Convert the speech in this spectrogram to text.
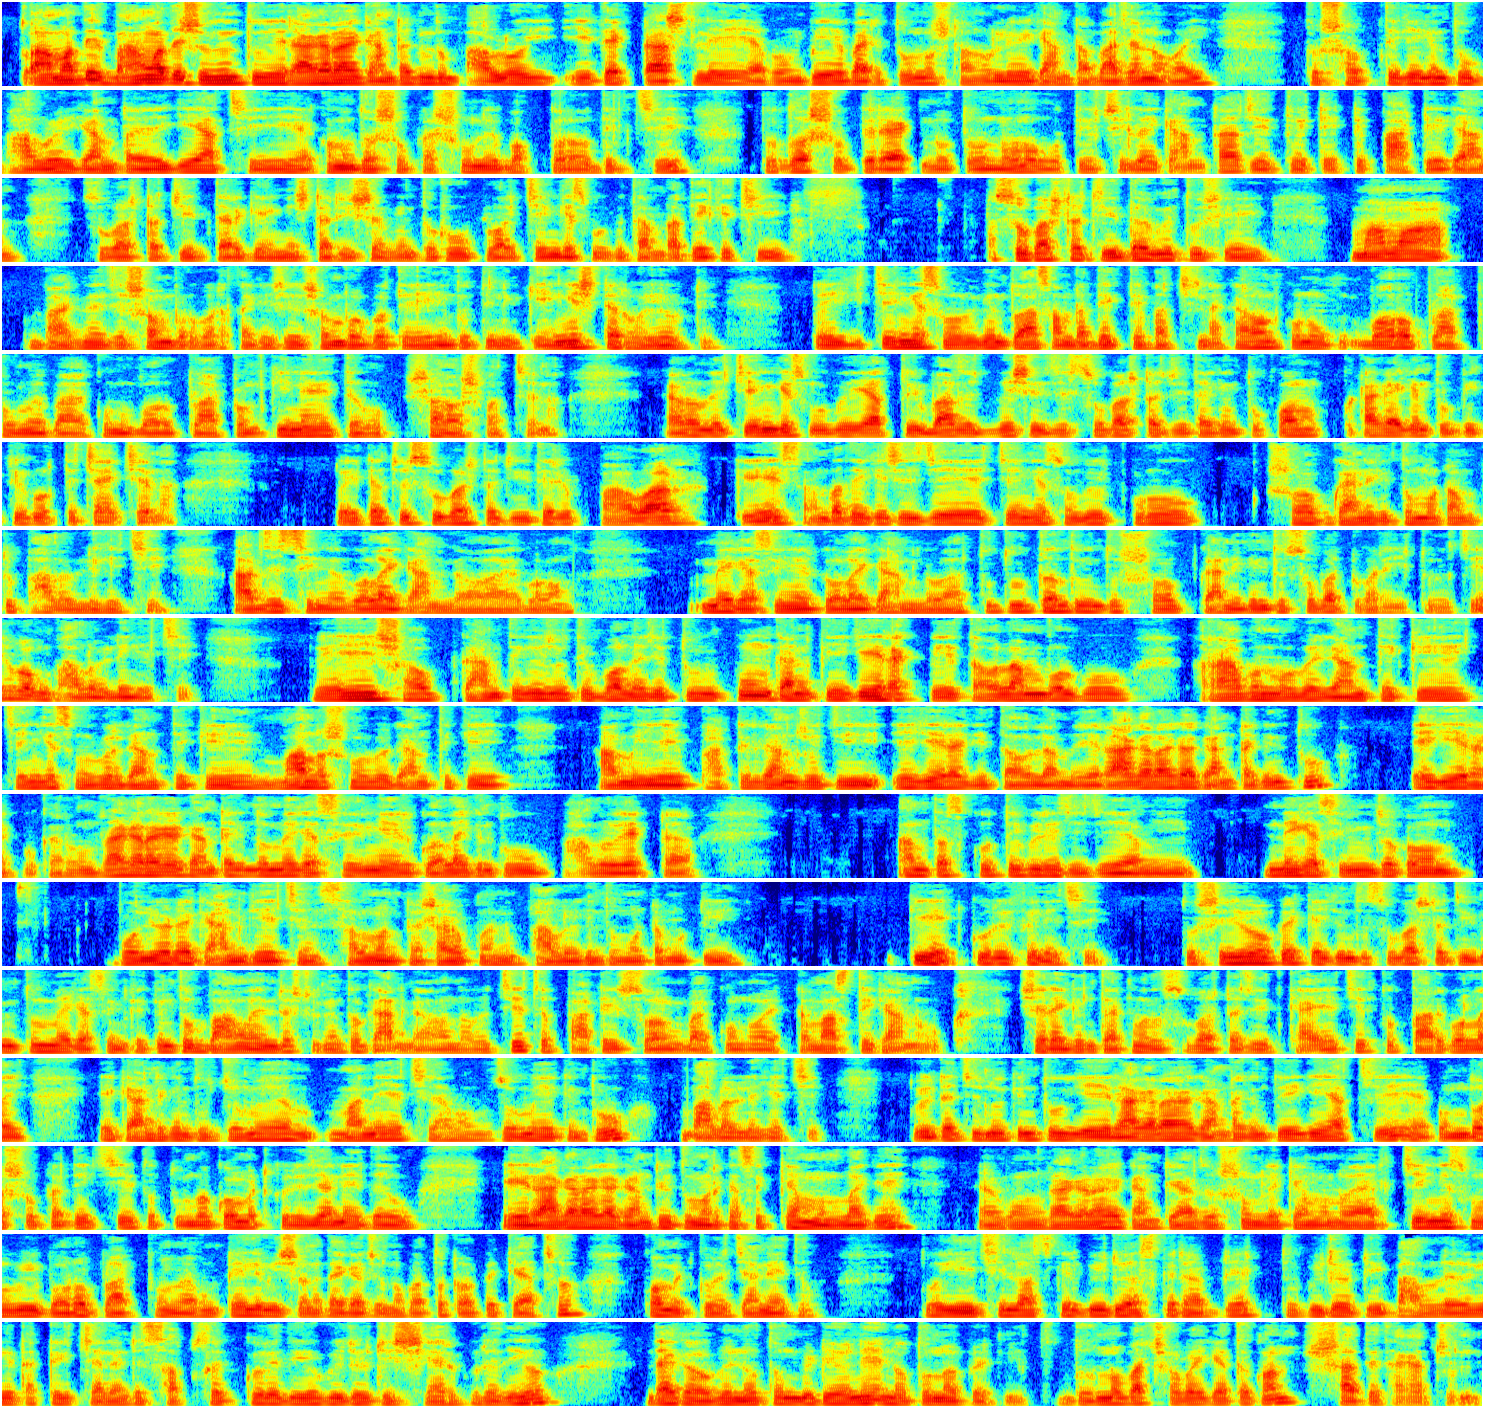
তো আমাদের বাংলাদেশে কিন্তু এই রাগা রাগা গানটা কিন্তু ভালোই ঈদ একটা আসলে এবং বিয়ে বাড়িতে অনুষ্ঠান হলে এই গানটা বাজানো হয়। তো সব থেকে কিন্তু ভালো এই গানটা এগিয়ে আছে। এখনও দর্শকরা শুনে, ভক্তরাও দেখছে। তো দর্শকদের এক নতুন অনুভূতি ছিল এই গানটা, যেহেতু এটা একটি পার্টির গান। সুভাষটা জিদ্দার গ্যাংস্টার হিসেবে কিন্তু রূপ লয়। চেঙ্গেস মুভিতে আমরা দেখেছি। সুভাষটা জিদ্দা কিন্তু সেই মামা ভাগ্নে যে সম্পর্কটা থাকে, সেই সম্পর্ক থেকে কিন্তু তিনি গ্যাংস্টার হয়ে ওঠে। তো এই চেঙ্গেস মুভি কিন্তু আজ আমরা দেখতে পাচ্ছি না। কারণ কোনো বড় প্ল্যাটফর্মে বা কোনো বড় প্ল্যাটফর্ম কিনে নিতেও সাহস পাচ্ছে না। কারণ এই চেঙ্গেস মুভি এতই বাজেট বেশি যে সুভাষটা জিতা কিন্তু কম টাকায় কিন্তু বিক্রি করতে চাইছে না। তো এটা হচ্ছে সুভাষটা জিতের পাওয়ার ক্রেজ আমরা দেখেছি যে চেঙ্গেস মুভির পুরো সব গানে কিন্তু মোটামুটি ভালো লেগেছে। অরিজিৎ সিং এর গলায় গান গাওয়া এবং মেগা সিং এর গলায় গান গাওয়া, তো দুর্দান্ত কিন্তু সব গানে কিন্তু সুপার টুপার হিট হয়েছে এবং ভালো লেগেছে। তো এই সব গান থেকে যদি বলে যে তুমি কোন গানকে এগিয়ে রাখবে, তাহলে আমি বলব রাবণ মুভির গান থেকে চেঙ্গেস মুভির গান থেকে মানস মুভির গান থেকে আমি এই পার্টির গান যদি এগিয়ে রাখি, তাহলে আমি রাগা রাগা গানটা কিন্তু এগিয়ে রাখব। কারণ রাগা রাগা গানটা কিন্তু মেগা সিং এর গলায় কিন্তু ভালো একটা আন্দাজ করতে পেরেছি যে আমি মেগা সিং যখন বলিউডে গান গেয়েছেন, সালমান খান, শাহরুখ খান ভালো কিন্তু মোটামুটি ক্রিয়েট করে ফেলেছে। তো সেই অপেক্ষায় কিন্তু সুভাষটা জি কিন্তু মেগা সিংকে কিন্তু বাংলা ইন্ডাস্ট্রি কিন্তু গান গাওয়ানো হয়েছে যে পার্টির সং বা কোনো একটা মাস্তি গান হোক, সেটা কিন্তু একমাত্র সুভাষটা জিৎ গাইয়েছে। তো তার গলায় এই গানটা কিন্তু জমিয়ে মানিয়েছে এবং জমিয়ে কিন্তু ভালো লেগেছে। তো এটার জন্য কিন্তু এই রাগা রাগা গানটা কিন্তু এগিয়ে যাচ্ছে। এখন দর্শকরা দেখছে, তো তোমরা কমেন্ট করে জানিয়ে দাও এই রাগা রাগা গানটি তোমার কাছে কেমন লাগে এবং রাগা রাগা গানটি আজও শুনলে কেমন হয়? আর চেঙ্গিস মুভি বড় প্ল্যাটফর্ম এবং টেলিভিশনে দেখার জন্য কত টপিকে আছো কমেন্ট করে জানিয়ে দাও। তো এই ছিল আজকের ভিডিও আজকের আপডেট তো ভিডিওটি ভালো লেগে থাকলে চ্যানেলটি সাবস্ক্রাইব করে দিও ভিডিওটি শেয়ার করে দিও। দেখা হবে নতুন ভিডিও নিয়ে, নতুন আপডেট নিয়ে। ধন্যবাদ সবাইকে এতক্ষণ, সাথে থাকার জন্য।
